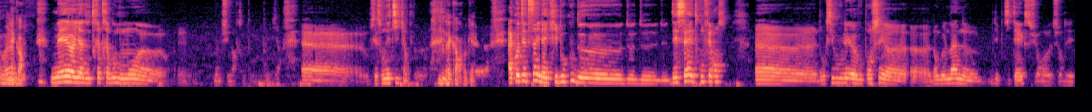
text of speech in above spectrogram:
voilà. D'accord. Mais euh, il y a de très très beaux moments, euh, même chez Marx, on peut, on peut le dire. Euh, c'est son éthique un peu. D'accord, ok. à côté de ça, il a écrit beaucoup de, de, de, d'essais et de conférences. Euh, donc si vous voulez euh, vous pencher euh, dans Goldman, des petits textes sur, sur des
